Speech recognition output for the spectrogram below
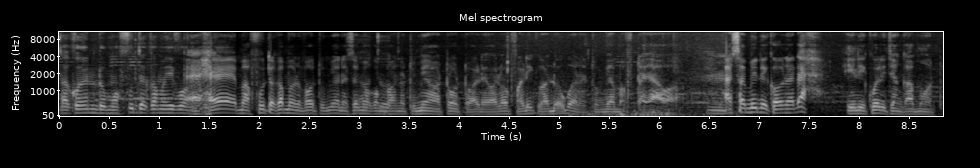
Na kwa hiyo ndo mafuta kama hivyo. ehe, mafuta kama wanavyotumia, anasema kwamba wanatumia watoto wale waliofariki wadogo, wanatumia mafuta yao. Sasa mm. mimi nikaona da, ili kweli changamoto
